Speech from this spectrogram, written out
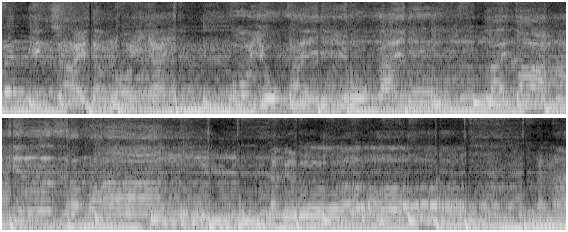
เป็นหญิชายตั้งน้อยใหญ่ ผู้อยู่ไกลอยู่ไกลหลายบ้านอินสถานนะเดือนนา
